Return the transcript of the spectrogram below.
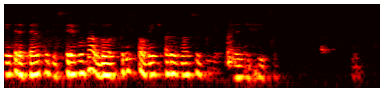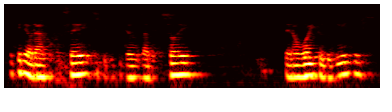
entretanto de extremo valor, principalmente para os nossos dias, dias difíceis. Eu queria orar com vocês, pedir que Deus nos abençoe. Serão oito domingos.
